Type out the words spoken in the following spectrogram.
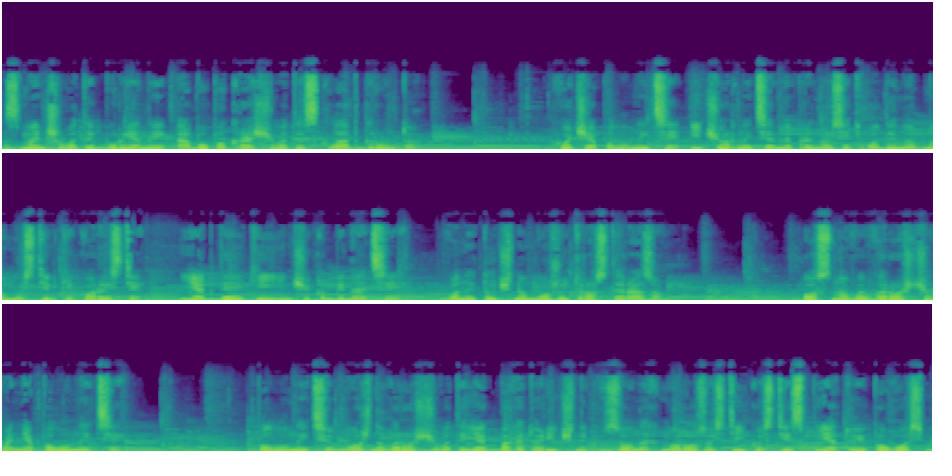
зменшувати бур'яни або покращувати склад ґрунту. Хоча полуниця і чорниця не приносять один одному стільки користі, як деякі інші комбінації, вони точно можуть рости разом. Основи вирощування полуниці. Полуницю можна вирощувати як багаторічник в зонах морозостійкості з 5 по 8.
